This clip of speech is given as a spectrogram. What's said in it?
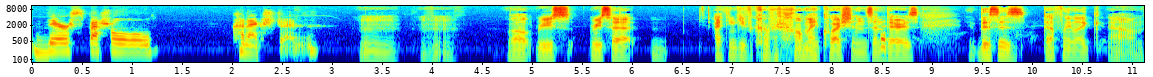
their special connection. Mm-hmm. Well, Reese, Risa, I think you've covered all my questions, and there's this is definitely like um,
